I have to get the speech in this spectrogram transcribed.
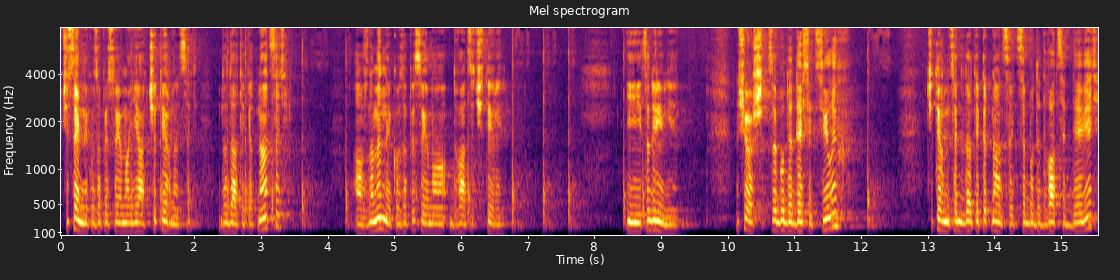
В чисельнику записуємо як 14 додати 15. А в знаменнику записуємо 24. І це дорівнює. Ну що ж, це буде 10 цілих. 14 додати 15 це буде 29.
